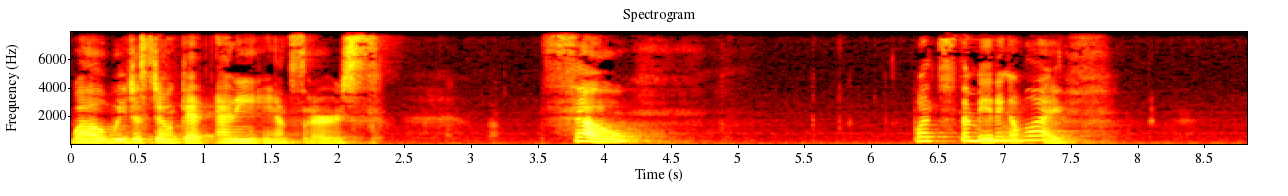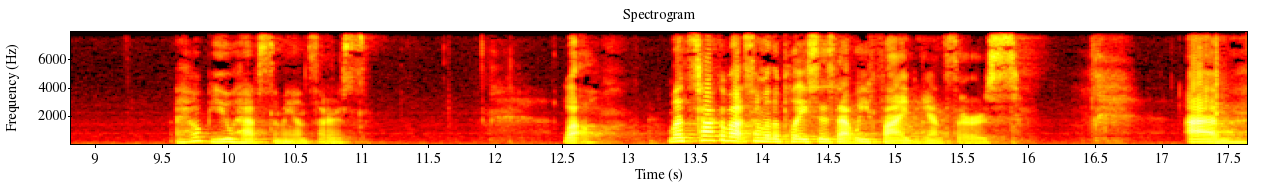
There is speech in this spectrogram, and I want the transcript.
well, we just don't get any answers. So, what's the meaning of life? I hope you have some answers. Well, let's talk about some of the places that we find answers. Um,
